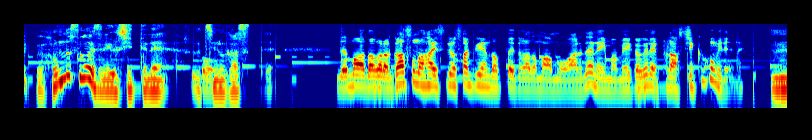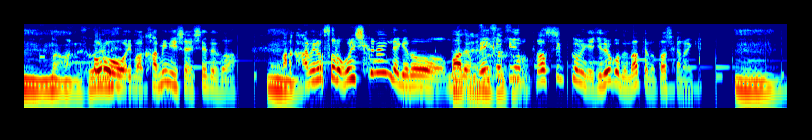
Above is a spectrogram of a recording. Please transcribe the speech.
るの ほんのすごいですね、牛ってね。うちのガスって。で、まあだからガスの排出量削減だったりとか、まあもうあれだよね、今明確でプラスチックゴミだよね。うん、まあね、そストれはねローを今紙にしたりしててさ、うんまあ紙のストロー美味しくないんだけど、まあでもうん明確にプラスチックゴミがひどいことになってるのは確かないけうん。ど。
